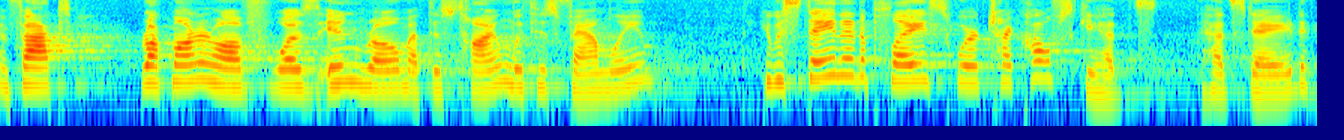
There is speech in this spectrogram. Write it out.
In fact, Rachmaninoff was in Rome at this time with his family. He was staying at a place where Tchaikovsky had, had stayed, and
